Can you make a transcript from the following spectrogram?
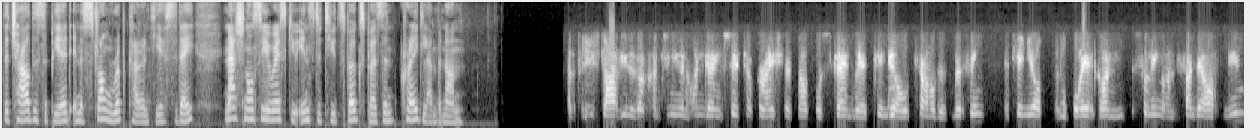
The child disappeared in a strong rip current yesterday. National Sea Rescue Institute spokesperson Craig Lambinon. Police dive units are continuing an ongoing search operation at Melkbos Strand where a 10 year old child is missing. A 10 year old little boy had gone swimming on Sunday afternoon.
